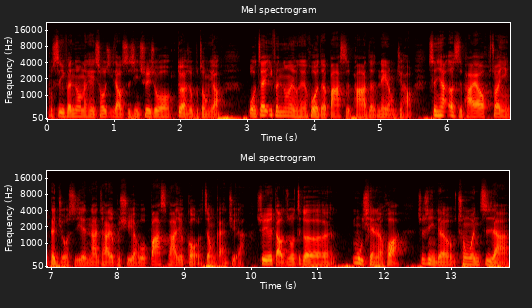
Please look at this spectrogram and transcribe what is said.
不是一分钟的可以收集到事情，所以说对我来说不重要。我在一分钟内我可以获得八十趴的内容就好，剩下二十趴要钻研更久的时间，那他就不需要，我八十趴就够了，这种感觉啊，所以就导致说这个目前的话，就是你的纯文字啊，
